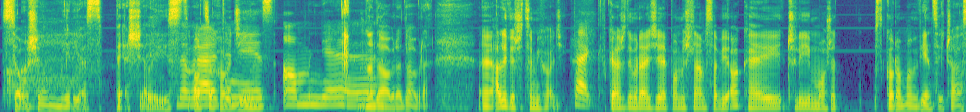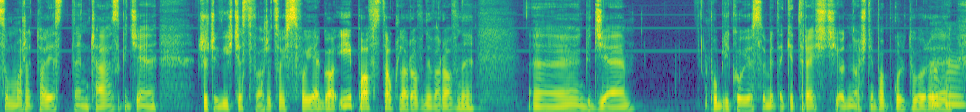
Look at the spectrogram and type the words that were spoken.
social media specialist, Dobra, o co ale to chodzi. nie jest o mnie. No dobra, dobra. E, Ale wiesz o co mi chodzi. Tak. W każdym razie pomyślałem sobie, okej, czyli może skoro mam więcej czasu, może to jest ten czas, gdzie rzeczywiście stworzę coś swojego i powstał Klarowny Warowny, e, gdzie publikuję sobie takie treści odnośnie popkultury, Mhm.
